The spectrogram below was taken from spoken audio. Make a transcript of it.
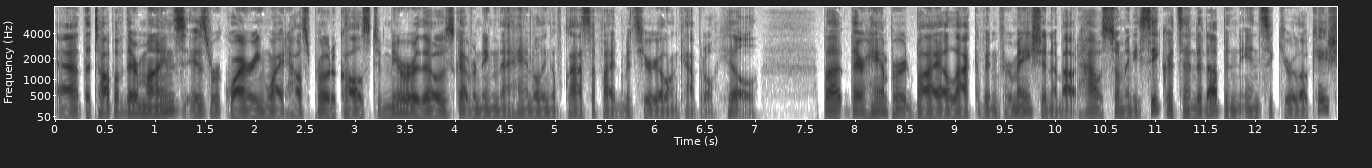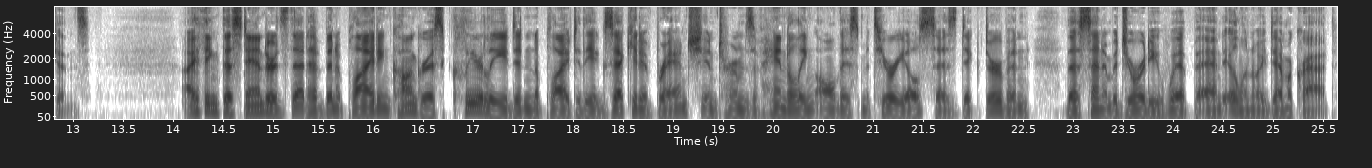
At the top of their minds is requiring White House protocols to mirror those governing the handling of classified material on Capitol Hill but they're hampered by a lack of information about how so many secrets ended up in insecure locations. I think the standards that have been applied in Congress clearly didn't apply to the executive branch in terms of handling all this material, says Dick Durbin, the Senate Majority Whip and Illinois Democrat.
